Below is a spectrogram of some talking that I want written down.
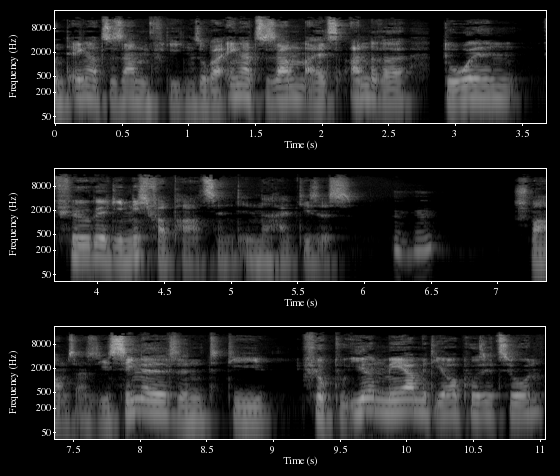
und enger zusammenfliegen, sogar enger zusammen als andere Dohlenvögel, die nicht verpaart sind innerhalb dieses Mhm. Schwarms. Also die Single sind, die fluktuieren mehr mit ihrer Position.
